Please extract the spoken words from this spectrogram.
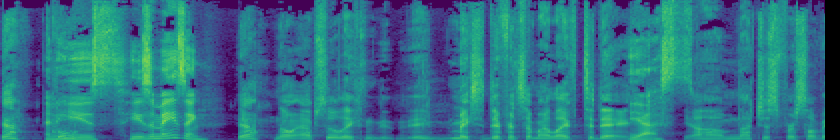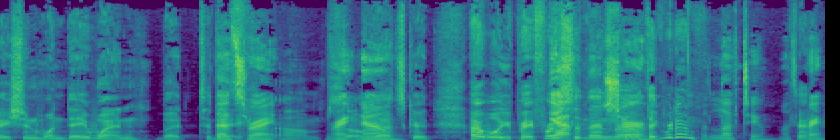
Yeah. and cool. he's he's amazing. Yeah, no, absolutely. It makes a difference in my life today. Yes. Um, not just for salvation one day when, but today. That's right. Um, Right so, now. Yeah, it's good. All right, well, you pray for Yeah, us, and then uh. I think we're done. Would love to. Let's Okay. pray.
